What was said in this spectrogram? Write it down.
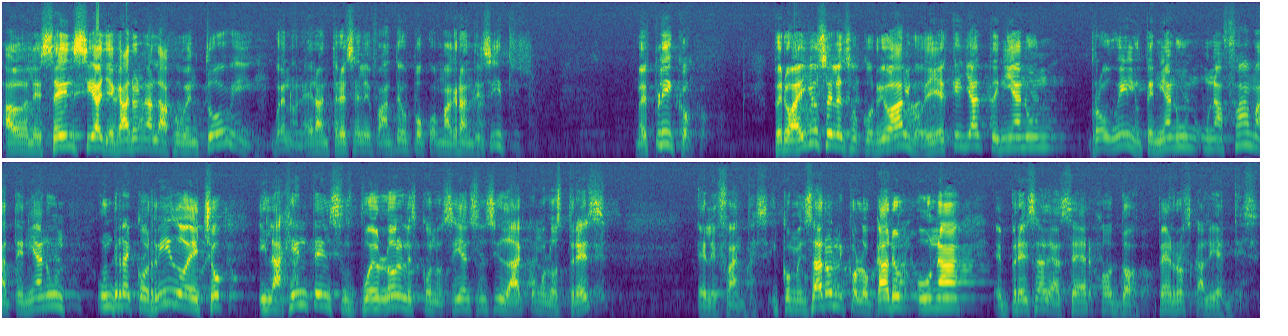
adolescencia, llegaron a la juventud y bueno, eran tres elefantes un poco más grandecitos. ¿Me explico? Pero a ellos se les ocurrió algo, y es que ya tenían un rowing, tenían una fama, tenían un recorrido hecho y la gente en su pueblo les conocía en su ciudad como los tres elefantes. Y comenzaron y colocaron una empresa de hacer hot dog, perros calientes.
